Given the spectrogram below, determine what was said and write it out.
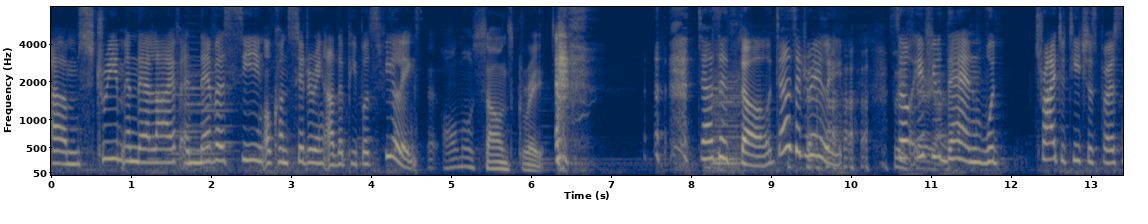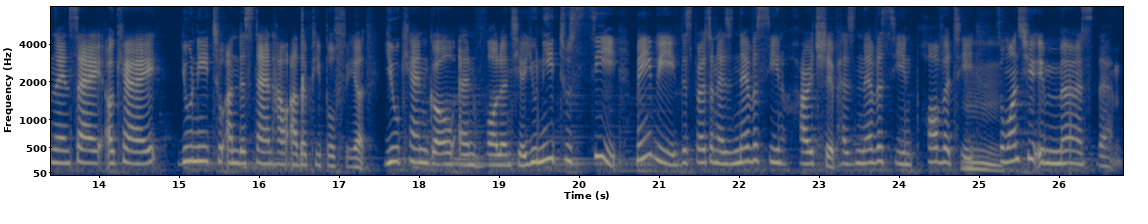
um, stream in their life and never seeing or considering other people's feelings. That almost sounds great. Does it though? Does it really? so if you on. then would try to teach this person and say, okay, you need to understand how other people feel. You can go and volunteer. You need to see. Maybe this person has never seen hardship, has never seen poverty. Hmm. So once you immerse them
